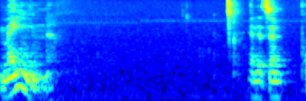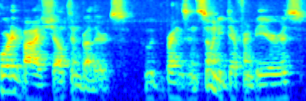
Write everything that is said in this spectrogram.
Maine. And it's imported by Shelton Brothers, who brings in so many different beers.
